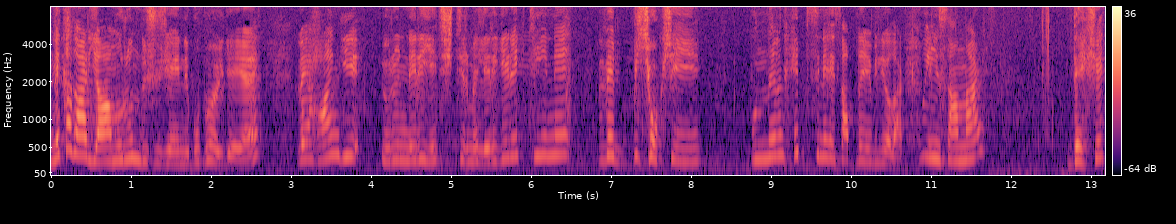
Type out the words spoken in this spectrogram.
ne kadar yağmurun düşeceğini bu bölgeye ve hangi ürünleri yetiştirmeleri gerektiğini ve birçok şeyi bunların hepsini hesaplayabiliyorlar. Bu insanlar dehşet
